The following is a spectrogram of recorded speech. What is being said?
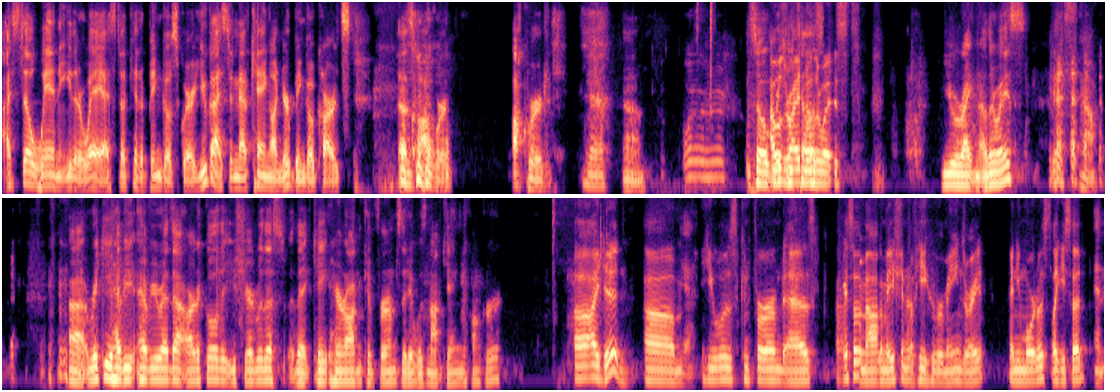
I still win either way. I still get a bingo square. You guys didn't have Kang on your bingo cards. That's awkward. awkward. Yeah. Um, so I was right in other ways. You were right in other ways. Yes. How? uh, Ricky, have you have you read that article that you shared with us that Kate Herron confirms that it was not Kang the Conqueror? Uh, I did. Um, yeah. He was confirmed as I guess an amalgamation of He Who Remains, right? And Immortus, like he said. And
